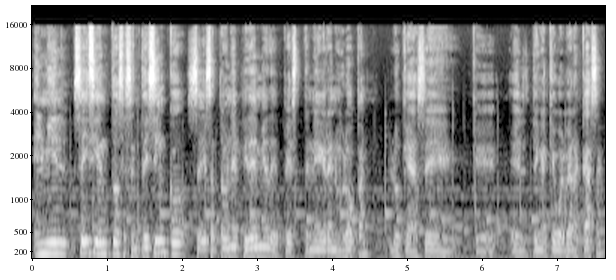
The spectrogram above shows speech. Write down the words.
en 1665 se desató una epidemia de peste negra en Europa, lo que hace que él tenga que volver a casa.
